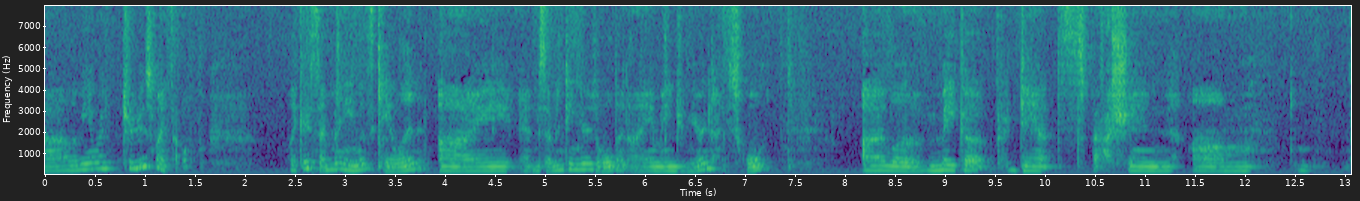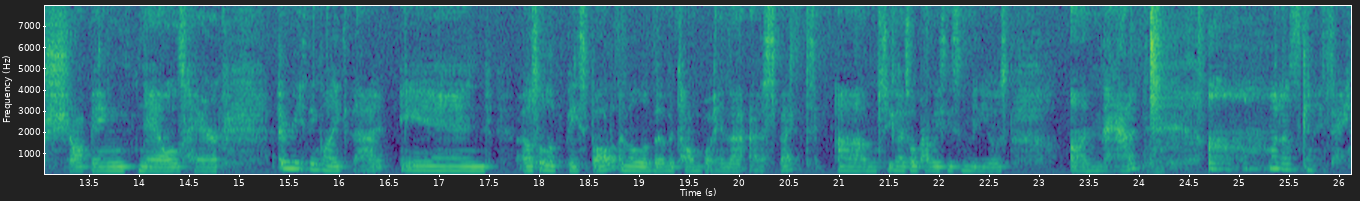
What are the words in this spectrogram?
uh, let me introduce myself. Like I said, my name is Kaylin. I am 17 years old and I am a junior in high school. I love makeup, dance, fashion, um, shopping, nails, hair, everything like that. And I also love baseball. I'm a little bit of a tomboy in that aspect. Um, so you guys will probably see some videos on that. Um, what else can I say?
